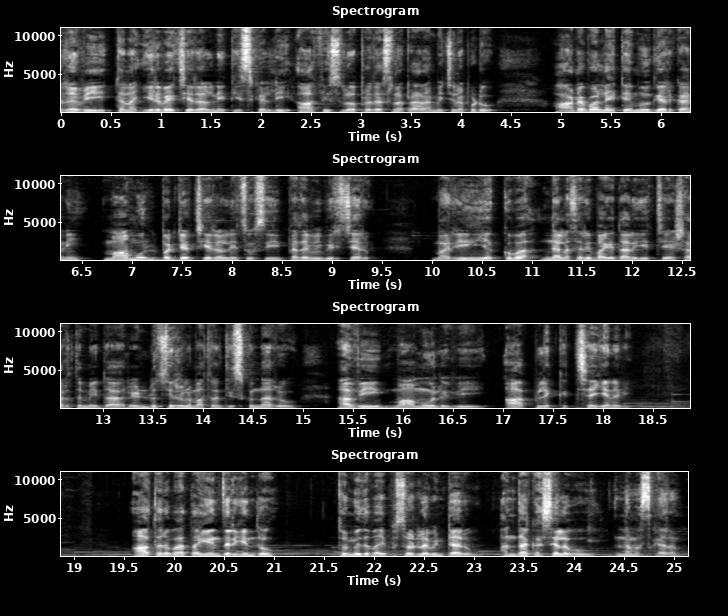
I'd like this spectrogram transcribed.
రవి తన ఇరవై చీరల్ని తీసుకెళ్ళి ఆఫీసులో ప్రదర్శన ప్రారంభించినప్పుడు ఆడవాళ్ళైతే మూగారు కానీ మామూలు బడ్జెట్ చీరల్ని చూసి పెదవి విరిచారు. మరీ ఎక్కువ నెలసరి వాయిదాలు ఇచ్చే షరతు మీద రెండు చీరలు మాత్రం తీసుకున్నారు. అవి మామూలువి ఆప్లెక్కి చెయ్యనివి. ఆ తర్వాత ఏం జరిగిందో తొమ్మిదవ ఎపిసోడ్లో వింటారు. అందాక సెలవు. నమస్కారం.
